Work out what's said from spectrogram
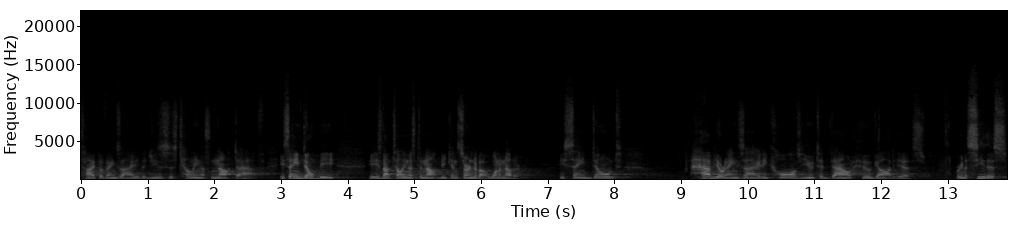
type of anxiety that Jesus is telling us not to have. He's saying, don't be, he's not telling us to not be concerned about one another. He's saying, don't have your anxiety cause you to doubt who God is. We're going to see this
